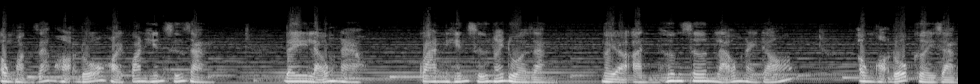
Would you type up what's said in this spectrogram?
Ông Hoàng Giáp họ Đỗ hỏi quan hiến sứ rằng, Đây là ông nào? Quan hiến sứ nói đùa rằng, Người ở ẩn Hương Sơn là ông này đó. Ông họ Đỗ cười rằng,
